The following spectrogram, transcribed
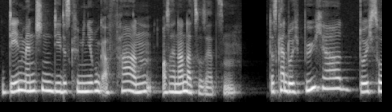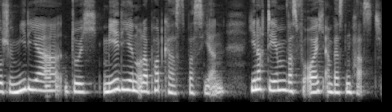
den Menschen, die Diskriminierung erfahren, auseinanderzusetzen. Das kann durch Bücher, durch Social Media, durch Medien oder Podcasts passieren, je nachdem, was für euch am besten passt.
